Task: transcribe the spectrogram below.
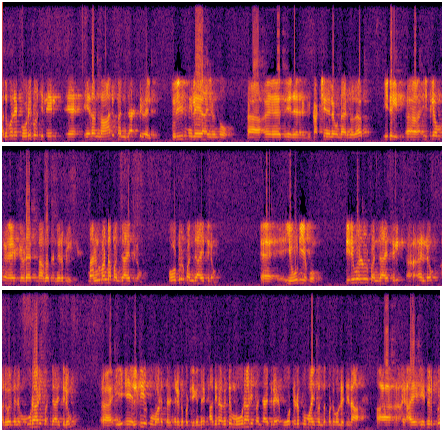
അതുപോലെ കോഴിക്കോട് ജില്ലയിൽ ഏതാണ്ട് നാല് പഞ്ചായത്തുകളിൽ തുല്യ നിലയിലായിരുന്നു കക്ഷി നില ഉണ്ടായിരുന്നത്. ഇതിൽ ഇതിലും ഇവിടെ നടന്ന തെരഞ്ഞെടുപ്പിൽ നന്മണ്ട പഞ്ചായത്തിലും കോട്ടൂർ പഞ്ചായത്തിലും യു ഡി എഫും തിരുവള്ളൂർ പഞ്ചായത്തിൽ അതുപോലെ തന്നെ മൂടാടി പഞ്ചായത്തിലും എൽ ഡി എഫുമാണ് തെരഞ്ഞെടുക്കപ്പെട്ടിരിക്കുന്നത്. അതിനകത്ത് മൂടാടി പഞ്ചായത്തിലെ വോട്ടെടുപ്പുമായി ബന്ധപ്പെട്ടുകൊണ്ട് ചില എതിർപ്പ്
